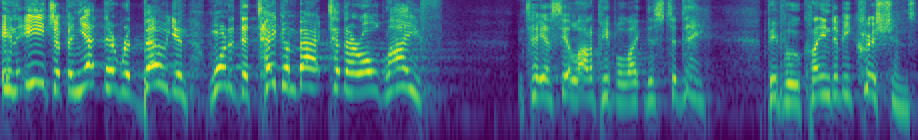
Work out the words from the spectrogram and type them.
in Egypt, and yet their rebellion wanted to take them back to their old life. Me tell you, I see a lot of people like this today. People who claim to be Christians,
